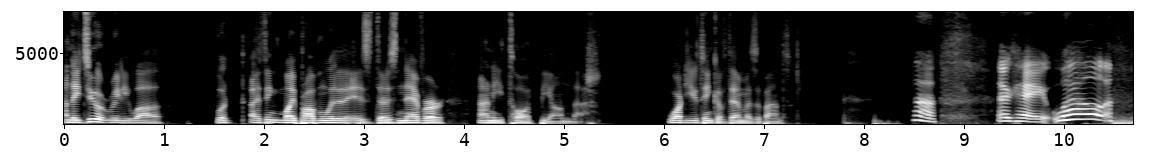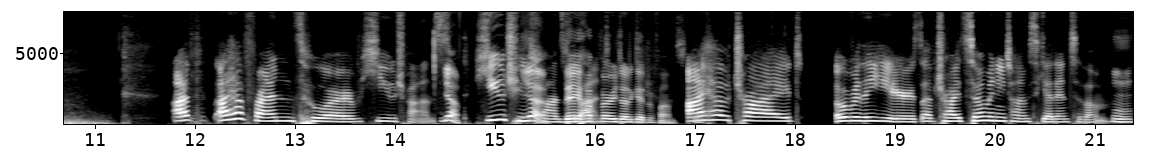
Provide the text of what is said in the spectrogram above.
and they do it really well. But I think my problem with it is there's never any thought beyond that. What do you think of them as a band? Huh. Okay. Well, I've I have friends who are huge fans. Yeah. Huge, huge yeah, fans. they the have band. very dedicated fans. I Yeah. have tried over the years. I've tried so many times to get into them, Mm.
